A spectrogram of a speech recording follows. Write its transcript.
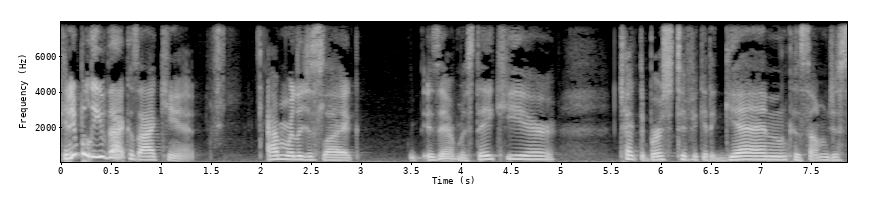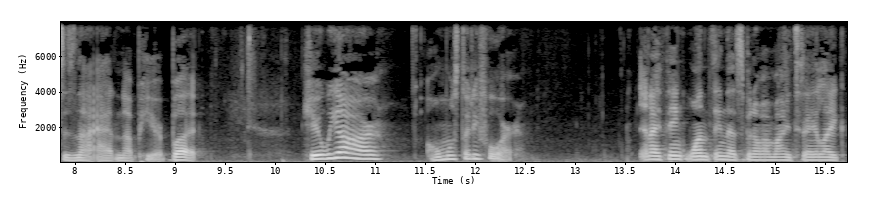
Can you believe that? Because I can't. I'm really just like, is there a mistake here? Check the birth certificate again because something just is not adding up here. But here we are, almost 34. And I think one thing that's been on my mind today, like,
